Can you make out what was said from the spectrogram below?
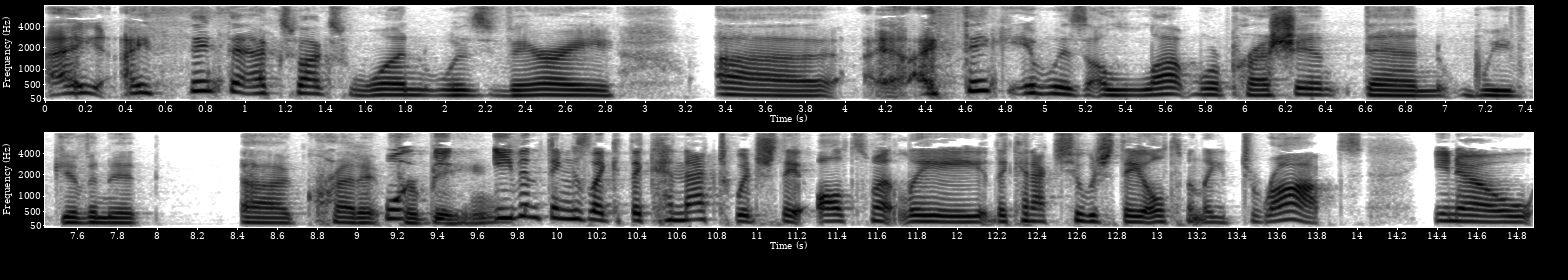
I I think the Xbox One was very. Uh, I, I think it was a lot more prescient than we've given it uh, credit well, for being. E- even things like the Kinect, which they ultimately, the Kinect 2, which they ultimately dropped, you know,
